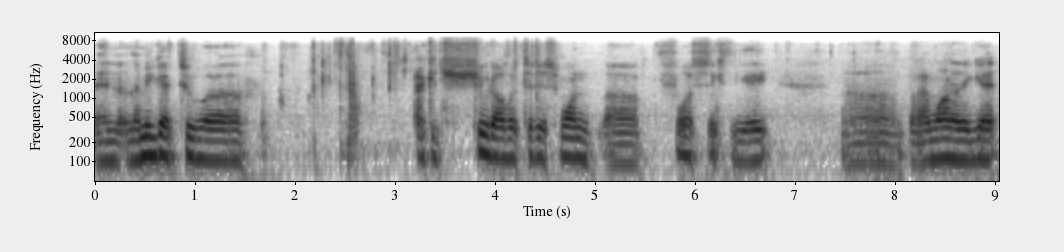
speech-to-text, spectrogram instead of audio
and let me get to, uh, I could shoot over to this one, uh, 468. Uh, but I wanted to get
